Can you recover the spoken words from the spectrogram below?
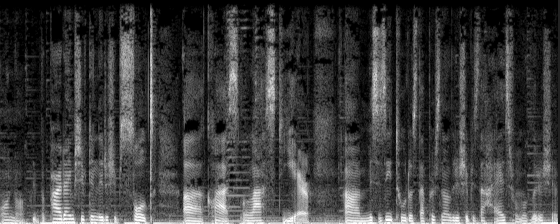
honor. The paradigm shifting leadership SALT uh, class last year. Um, Mrs. A told us that personal leadership is the highest form of leadership.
